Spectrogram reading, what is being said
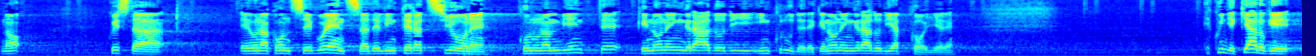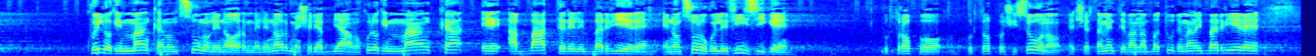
no. Questa è una conseguenza dell'interazione con un ambiente che non è in grado di includere, che non è in grado di accogliere. E quindi è chiaro che quello che manca non sono le norme, le norme ce le abbiamo, quello che manca è abbattere le barriere e non solo quelle fisiche, purtroppo, purtroppo ci sono e certamente vanno abbattute, ma le barriere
